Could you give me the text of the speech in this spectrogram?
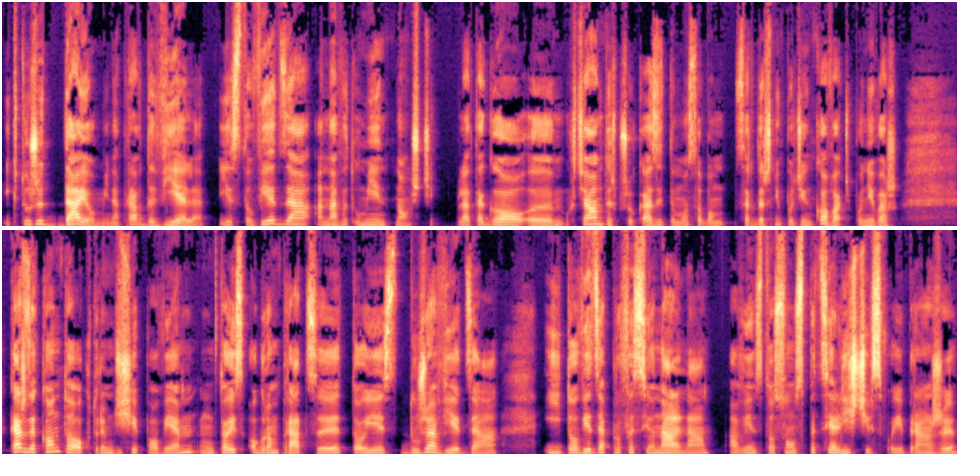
i którzy dają mi naprawdę wiele. Jest to wiedza, a nawet umiejętności. Dlatego y, chciałam też przy okazji tym osobom serdecznie podziękować, ponieważ Każde konto, o którym dzisiaj powiem, mm, to jest ogrom pracy, to jest duża wiedza i to wiedza profesjonalna, a więc to są specjaliści w swojej branży,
